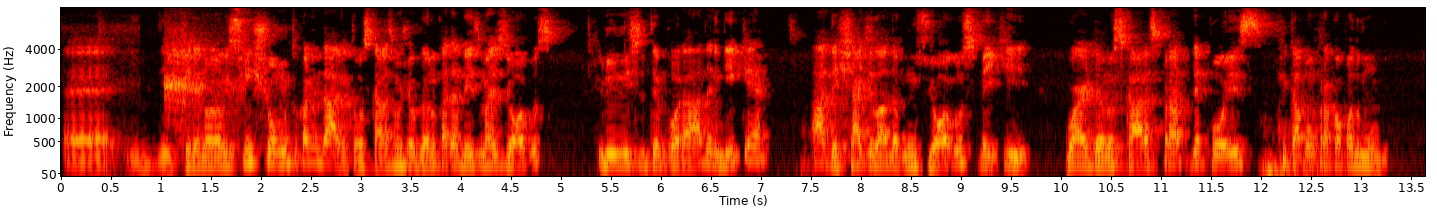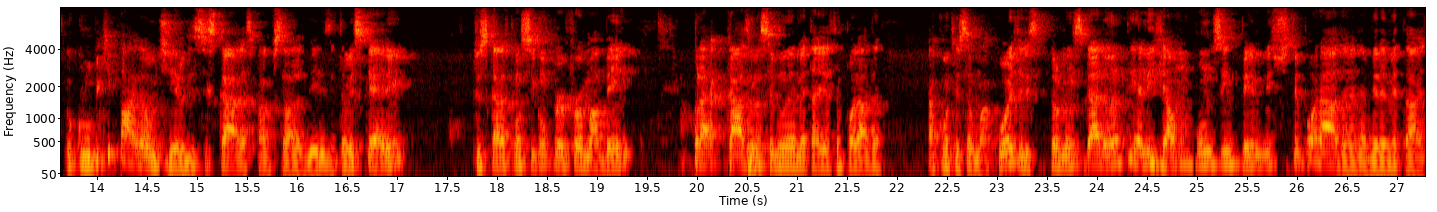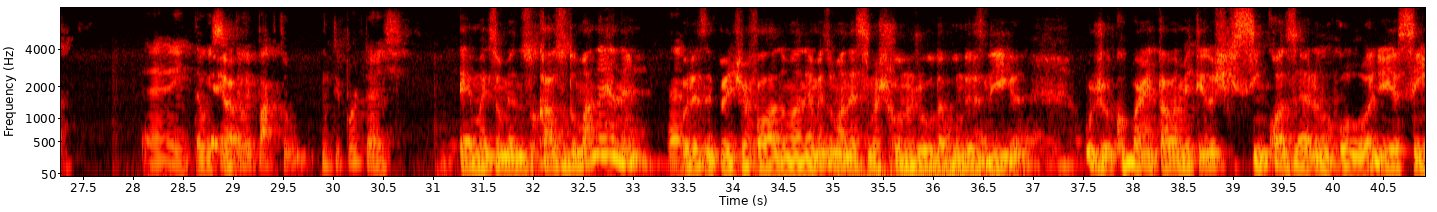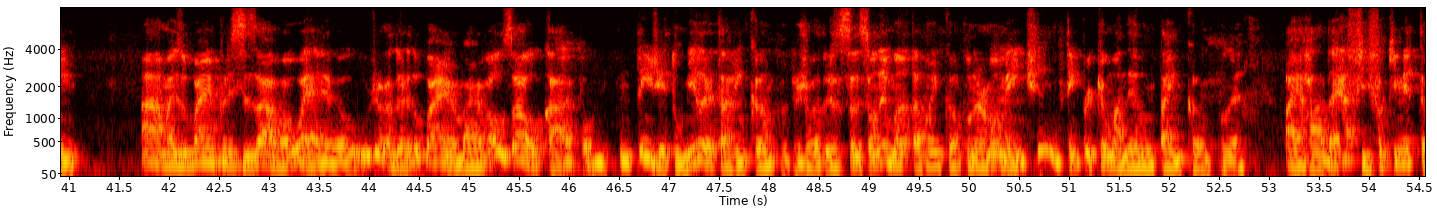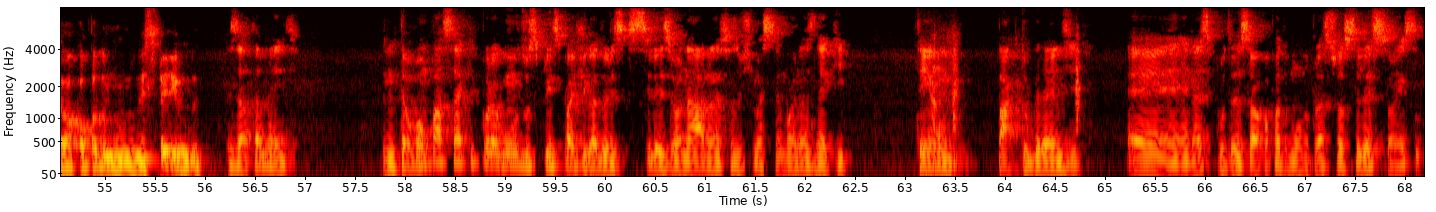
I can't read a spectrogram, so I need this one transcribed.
é, e, querendo ou não, isso inchou muito o calendário. Então os caras vão jogando cada vez mais jogos. E no início da temporada, ninguém quer ah, deixar de lado alguns jogos, meio que guardando os caras para depois ficar bom para a Copa do Mundo. O clube que paga o dinheiro desses caras, paga o salário deles. Então eles querem que os caras consigam performar bem para caso na segunda metade da temporada aconteça alguma coisa, eles pelo menos garantem ali já um bom desempenho no início de temporada, né, na primeira metade. É, então isso é, tem um impacto muito importante. É mais ou menos o caso do Mané, né? É. Por exemplo, a gente vai falar do Mané, mas o Mané se machucou no jogo da Bundesliga. O jogo que o Bayern tava metendo acho que 5 a 0 no Colônia e assim, ah, mas o Bayern precisava? Ué, o jogador é do Bayern, o Bayern vai usar o cara, pô. Não tem jeito. O Miller tava em campo, os jogadores da seleção alemã estavam em campo normalmente, não tem por que o Mané não tá em campo, né? A errada é a FIFA que meteu a Copa do Mundo nesse período. Exatamente. Então vamos passar aqui por alguns dos principais jogadores que se lesionaram nessas últimas semanas, né, que tem um impacto grande é, na disputa dessa Copa do Mundo para suas seleções.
